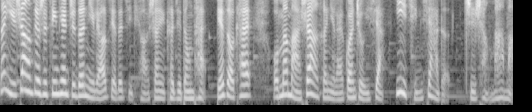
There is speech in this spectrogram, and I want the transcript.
那以上就是今天值得你了解的几条商业科技动态。别走开，我们马上和你来关注一下疫情下的职场妈妈。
